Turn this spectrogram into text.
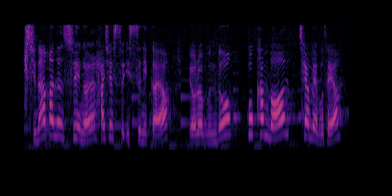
지나가는 스윙을 하실 수 있으니까요. 여러분도 꼭 한번 체험해 보세요.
